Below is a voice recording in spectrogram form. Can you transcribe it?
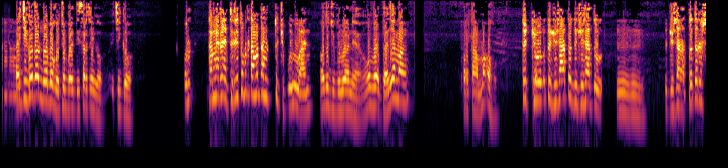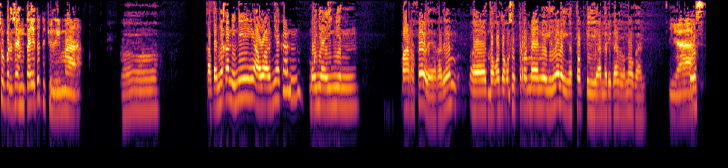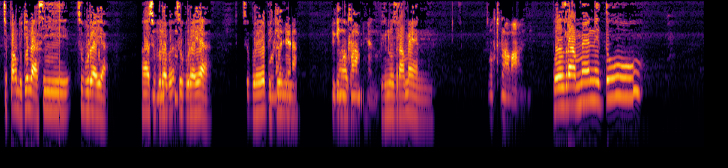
Nah, Ichigo tahun berapa gue? Coba di searching gue. Ichigo. Ur- Kamen Rider itu pertama tahun 70-an. Oh 70-an ya. Oh ber- berarti emang pertama oh. 7 71 71. Hmm, hmm. 71 terus Super Sentai itu 75. Oh. Katanya kan ini awalnya kan mau nyaingin Marvel ya. Katanya eh, toko-toko Superman kayak gitu kan lagi ngetop di Amerika sono kan. Iya. Terus Jepang bikin lah si Suburaya. Ah, Subura, Hmm. Suburaya. Suburaya bikin Suburaya. bikin Oh. Ultraman. bikin Ultraman. Ultraman. Ultraman itu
